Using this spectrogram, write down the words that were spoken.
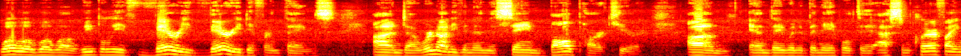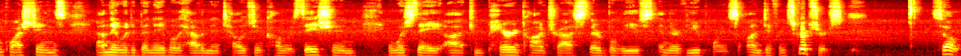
whoa, whoa, whoa, whoa, we believe very, very different things. And uh, we're not even in the same ballpark here. Um, and they would have been able to ask some clarifying questions, and they would have been able to have an intelligent conversation in which they uh, compare and contrast their beliefs and their viewpoints on different scriptures. So,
